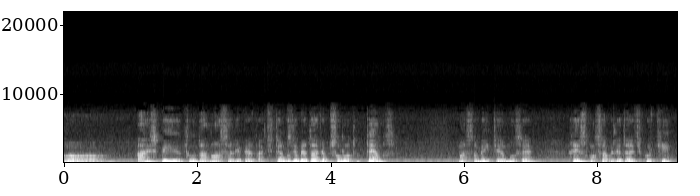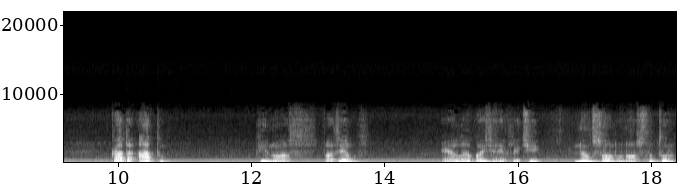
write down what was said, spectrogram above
uh, a respeito da nossa liberdade. Temos liberdade absoluta? Temos. Mas também temos é, responsabilidade, porque cada ato que nós fazemos, ela vai se refletir não só no nosso futuro,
